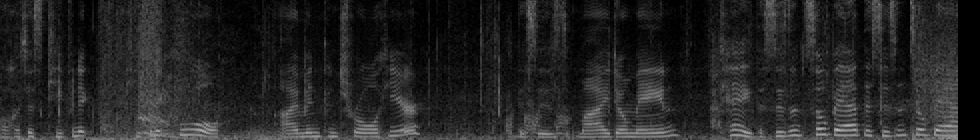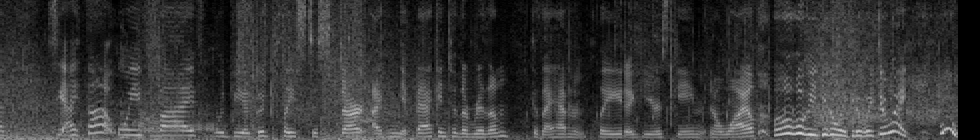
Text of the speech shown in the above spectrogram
Oh, just keeping it, keeping it cool. I'm in control here. This is my domain. Okay, this isn't so bad. This isn't so bad. See, I thought Wave 5 would be a good place to start. I can get back into the rhythm, because I haven't played a Gears game in a while. Oh, get away, get away, get away! Woo!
